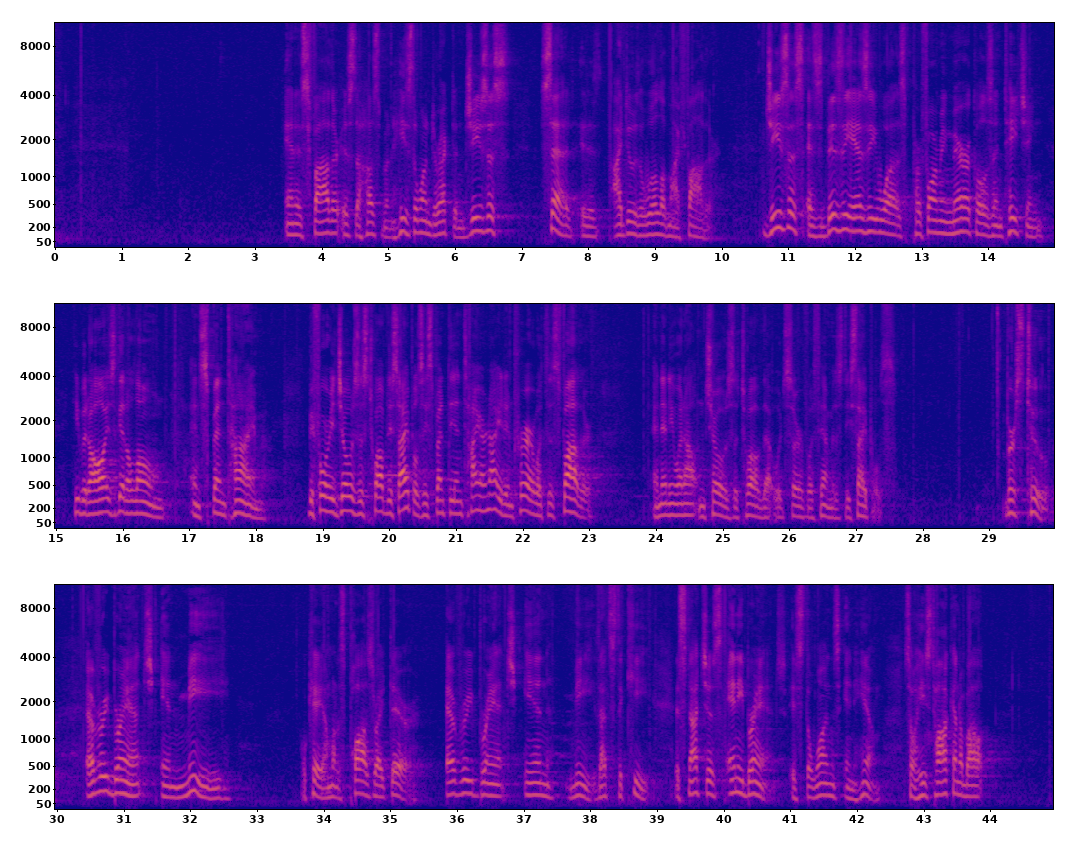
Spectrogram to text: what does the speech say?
And his father is the husband. He's the one directing. Jesus said, it is, I do the will of my father. Jesus, as busy as he was performing miracles and teaching, he would always get alone and spend time. Before he chose his 12 disciples, he spent the entire night in prayer with his father. And then he went out and chose the 12 that would serve with him as disciples. Verse 2 Every branch in me Okay, I'm going to pause right there. Every branch in me. That's the key. It's not just any branch, it's the ones in Him. So he's talking about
